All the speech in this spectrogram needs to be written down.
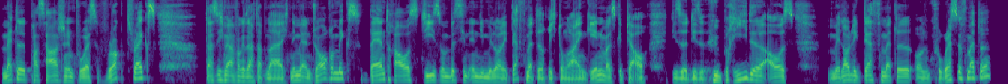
Metal Passagen in Progressive Rock Tracks dass ich mir einfach gedacht habe, naja, ich nehme mir einen Genre-Mix-Band raus, die so ein bisschen in die Melodic Death Metal-Richtung reingehen, weil es gibt ja auch diese, diese Hybride aus Melodic Death Metal und Progressive Metal.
